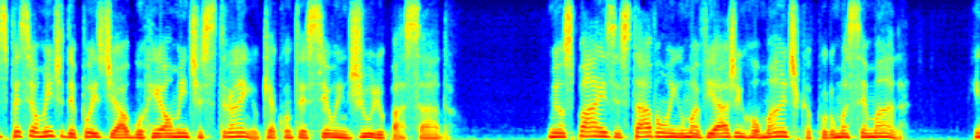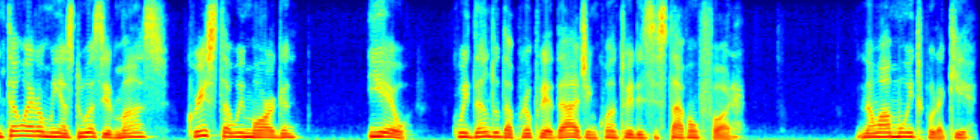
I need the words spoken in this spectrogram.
especialmente depois de algo realmente estranho que aconteceu em julho passado. Meus pais estavam em uma viagem romântica por uma semana. Então eram minhas duas irmãs, Crystal e Morgan, e eu, cuidando da propriedade enquanto eles estavam fora. Não há muito por aqui.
